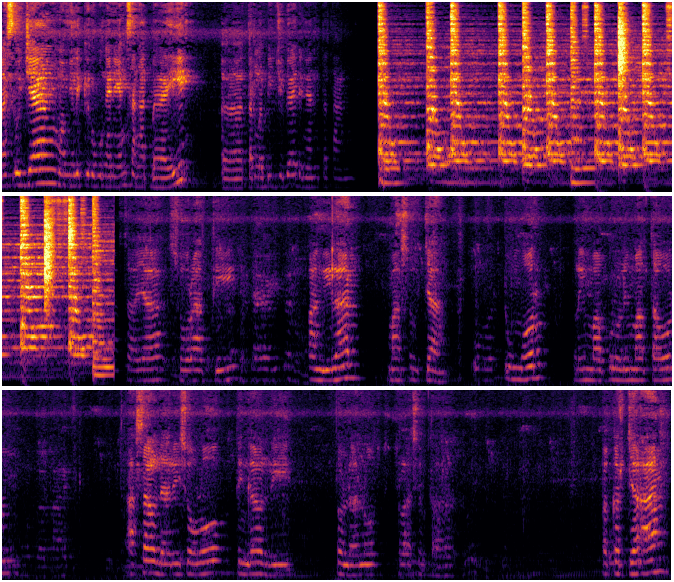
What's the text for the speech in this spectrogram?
Mas Ujang memiliki hubungan yang sangat baik, eh, terlebih juga dengan tetangga. Saya Surati, panggilan Mas Ujang. Umur 55 tahun, asal dari Solo, tinggal di Tondano, Sulawesi Utara. Pekerjaan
